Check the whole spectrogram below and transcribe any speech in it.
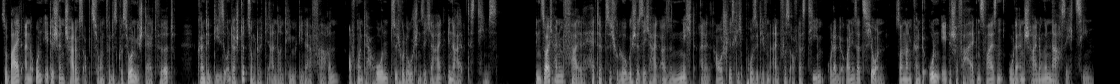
Sobald eine unethische Entscheidungsoption zur Diskussion gestellt wird, könnte diese Unterstützung durch die anderen Teammitglieder erfahren, aufgrund der hohen psychologischen Sicherheit innerhalb des Teams. In solch einem Fall hätte psychologische Sicherheit also nicht einen ausschließlich positiven Einfluss auf das Team oder die Organisation, sondern könnte unethische Verhaltensweisen oder Entscheidungen nach sich ziehen.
